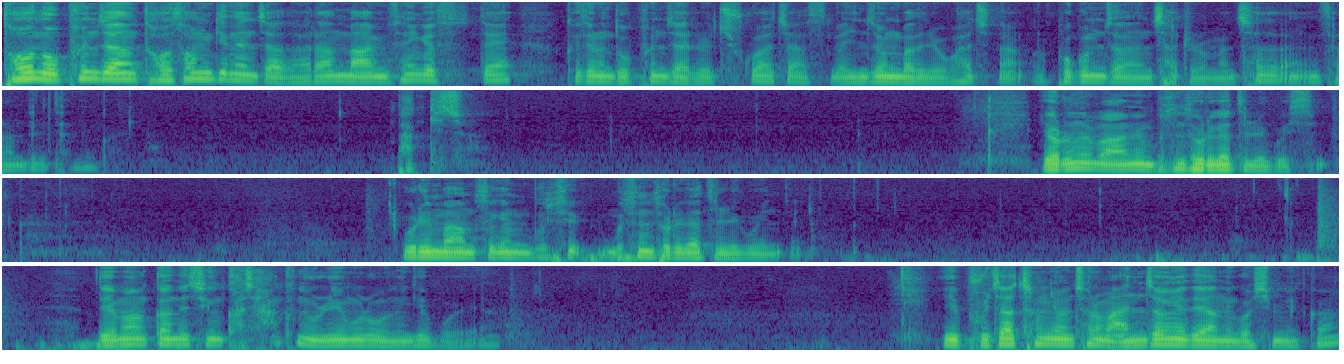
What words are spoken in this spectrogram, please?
더 높은 자는 더 섬기는 자다라는 마음이 생겼을 때 그들은 높은 자리를 추구하지 않습니다. 인정받으려고 하지도 않고 복음 전하는 자리로만 찾아다니는 사람들이 되는 거예요. 바뀌죠. 여러분의 마음에 무슨 소리가 들리고 있습니까? 우리 마음속에 무슨, 무슨 소리가 들리고 있나요? 내 마음 가운데 지금 가장 큰 울림으로 오는 게 뭐예요? 이 부자 청년처럼 안정에 대한 것입니까?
